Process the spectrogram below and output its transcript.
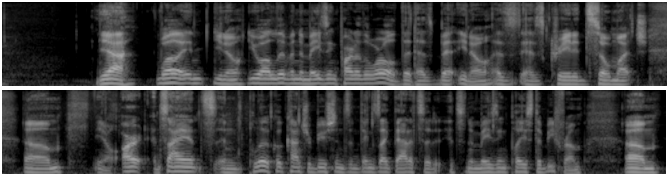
Yeah, well, and you know, you all live in an amazing part of the world that has been, you know, has has created so much, um, you know, art and science and political contributions and things like that. It's a it's an amazing place to be from. Um,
